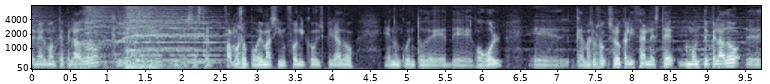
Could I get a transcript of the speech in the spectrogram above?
En el Monte Pelado, que es este famoso poema sinfónico inspirado en un cuento de, Gogol, eh, que además se localiza en este Monte Pelado eh,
